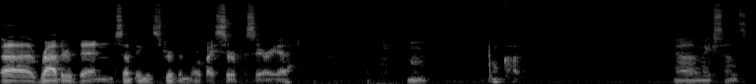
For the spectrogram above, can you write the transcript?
uh, rather than something that's driven more by surface area. Hmm. Okay. Yeah, that makes sense.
